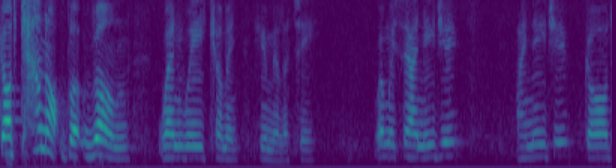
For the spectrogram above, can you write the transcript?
God cannot but run when we come in humility. When we say, I need you, I need you, God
